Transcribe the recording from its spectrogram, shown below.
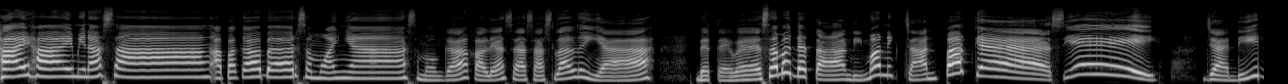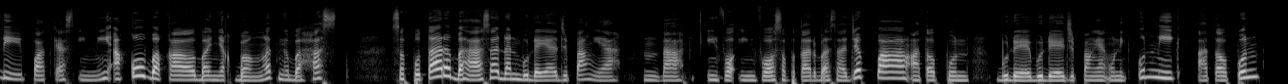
Hai hai minasang, apa kabar semuanya? Semoga kalian sehat-sehat selalu ya. BTW, selamat datang di Monik Chan Podcast. Yeay! Jadi di podcast ini aku bakal banyak banget ngebahas seputar bahasa dan budaya Jepang ya. Entah info-info seputar bahasa Jepang ataupun budaya-budaya Jepang yang unik-unik ataupun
